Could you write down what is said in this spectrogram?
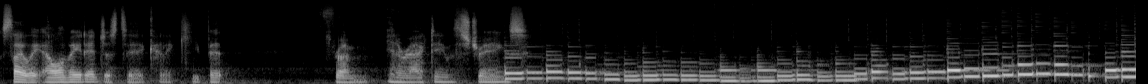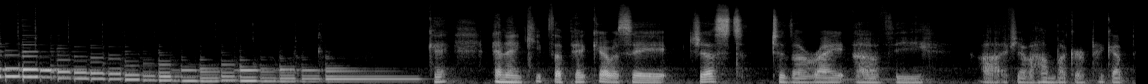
slightly elevated, just to kind of keep it from interacting with strings. Okay, and then keep the pick, I would say, just to the right of the, uh, if you have a humbucker pickup.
